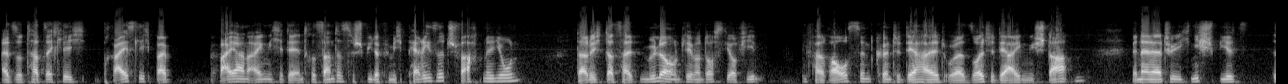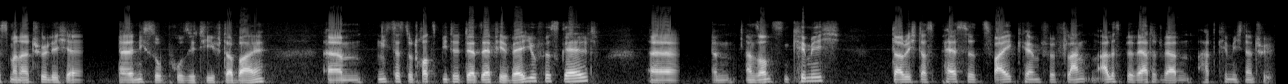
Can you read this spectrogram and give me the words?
Also tatsächlich preislich bei Bayern eigentlich der interessanteste Spieler für mich Perisic für 8 Millionen. Dadurch, dass halt Müller und Lewandowski auf jeden Fall raus sind, könnte der halt oder sollte der eigentlich starten. Wenn er natürlich nicht spielt, ist man natürlich äh, nicht so positiv dabei. Ähm, nichtsdestotrotz bietet der sehr viel Value fürs Geld. Ähm, ansonsten Kimmich, dadurch, dass Pässe, Zweikämpfe, Flanken, alles bewertet werden, hat Kimmich natürlich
